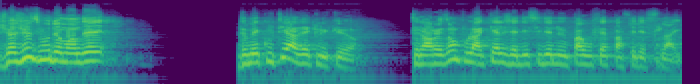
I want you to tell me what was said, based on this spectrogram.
Je vais juste vous demander de m'écouter avec le cœur. C'est la raison pour laquelle j'ai décidé de ne pas vous faire passer des slides.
